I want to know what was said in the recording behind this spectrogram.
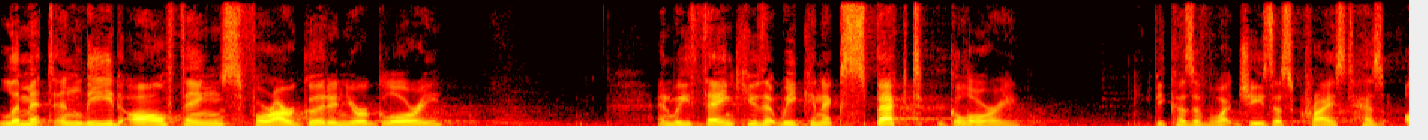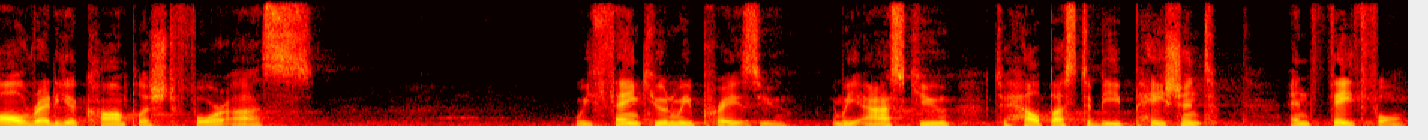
limit and lead all things for our good and your glory. And we thank you that we can expect glory because of what Jesus Christ has already accomplished for us. We thank you and we praise you. And we ask you to help us to be patient and faithful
